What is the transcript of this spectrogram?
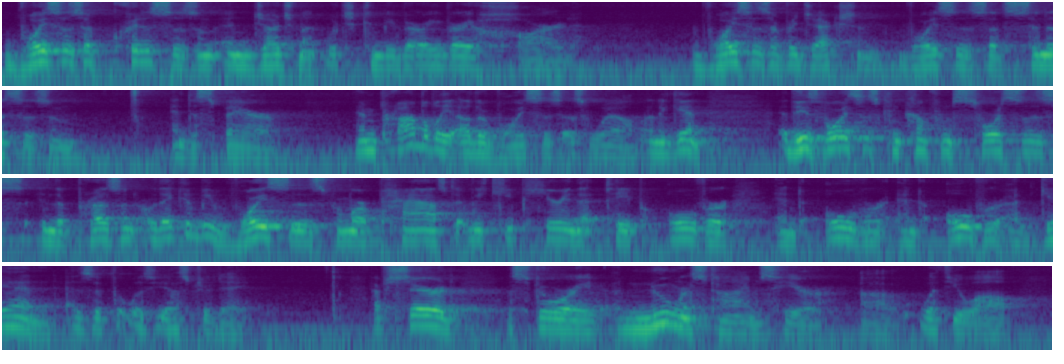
voices of criticism and judgment, which can be very, very hard, voices of rejection, voices of cynicism and despair, and probably other voices as well. And again, these voices can come from sources in the present, or they can be voices from our past that we keep hearing that tape over and over and over again as if it was yesterday. I've shared a story numerous times here uh, with you all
